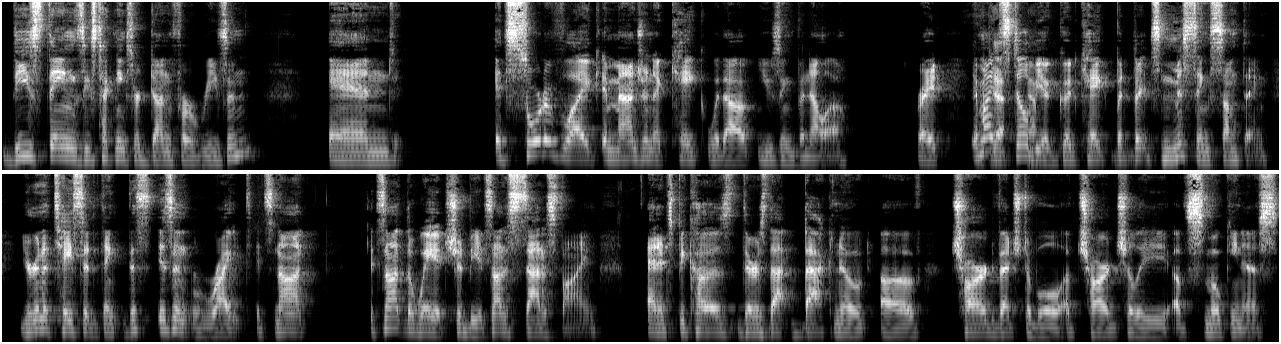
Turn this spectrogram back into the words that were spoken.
these things, these techniques are done for a reason, and it's sort of like imagine a cake without using vanilla, right? It might Yeah, still yeah. be a good cake, but it's missing something. You're going to taste it and think this isn't right. It's not it's not the way it should be. It's not as satisfying. And it's because there's that back note of charred vegetable, of charred chili, of smokiness.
